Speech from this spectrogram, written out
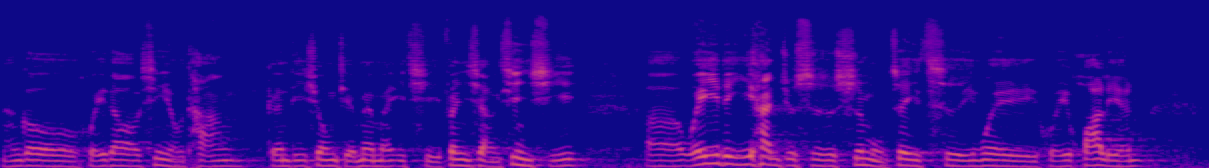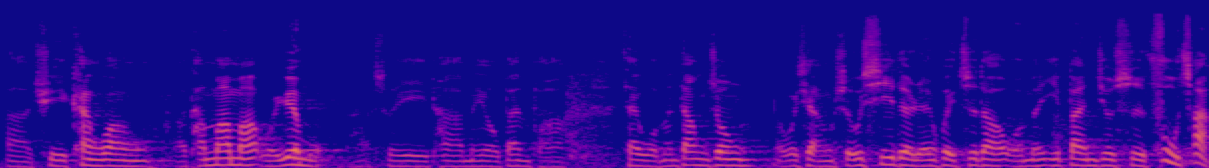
能够回到信友堂，跟弟兄姐妹们一起分享信息。呃，唯一的遗憾就是师母这一次因为回花莲啊、去看望啊她妈妈我岳母啊，所以她没有办法在我们当中。我想熟悉的人会知道，我们一般就是复唱、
